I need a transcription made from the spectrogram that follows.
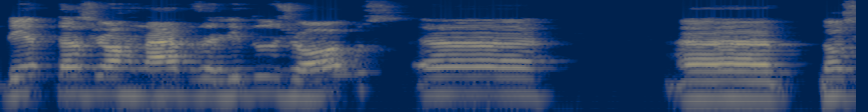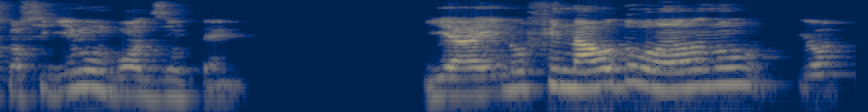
dentro das jornadas ali dos jogos, uh, uh, nós conseguimos um bom desempenho. E aí no final do ano eu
